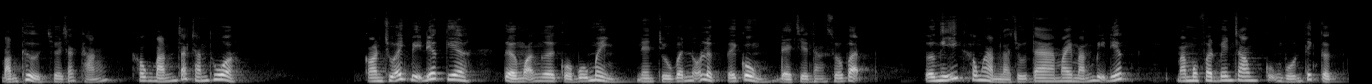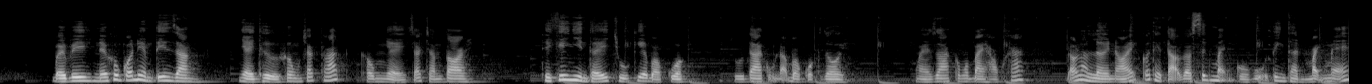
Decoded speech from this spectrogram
bắn thử chưa chắc thắng, không bắn chắc chắn thua. Còn chú ếch bị điếc kia, tưởng mọi người cổ vũ mình nên chú vẫn nỗ lực tới cùng để chiến thắng số phận. Tôi nghĩ không hẳn là chú ta may mắn bị điếc, mà một phần bên trong cũng vốn tích cực. Bởi vì nếu không có niềm tin rằng nhảy thử không chắc thoát, không nhảy chắc chắn toi, thì khi nhìn thấy chú kia bỏ cuộc, chú ta cũng đã bỏ cuộc rồi. Ngoài ra có một bài học khác, đó là lời nói có thể tạo ra sức mạnh cổ vũ tinh thần mạnh mẽ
